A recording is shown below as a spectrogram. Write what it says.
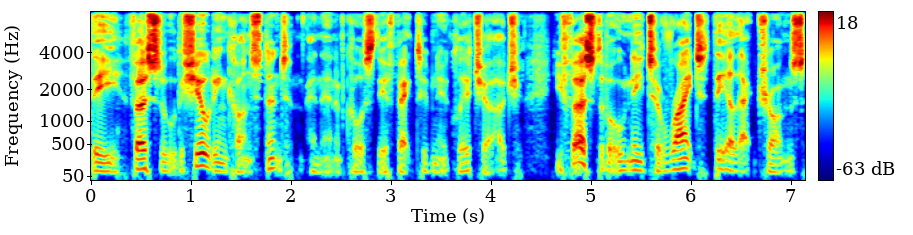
the first of all the shielding constant and then of course the effective nuclear charge. You first of all need to write the electrons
